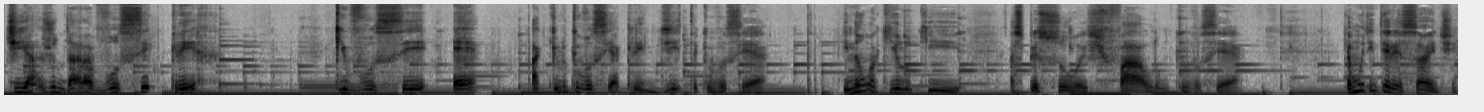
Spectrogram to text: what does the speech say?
te ajudar a você crer que você é aquilo que você acredita que você é e não aquilo que as pessoas falam que você é. É muito interessante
